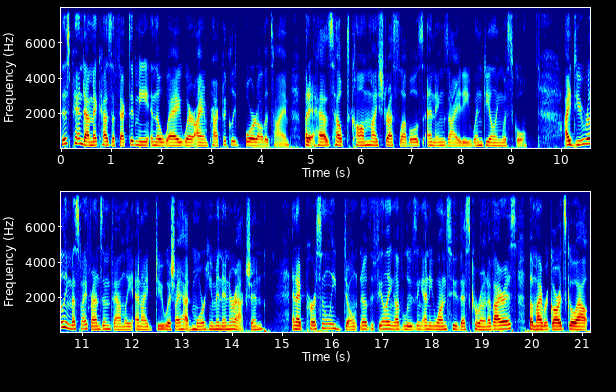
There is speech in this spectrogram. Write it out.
This pandemic has affected me in the way where I am practically bored all the time, but it has helped calm my stress levels and anxiety when dealing with school. I do really miss my friends and family, and I do wish I had more human interaction and I personally don't know the feeling of losing anyone to this coronavirus, but my regards go out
